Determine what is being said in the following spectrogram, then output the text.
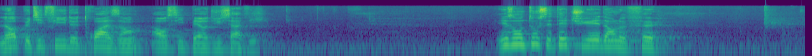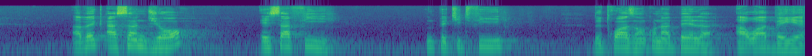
leur petite fille de 3 ans a aussi perdu sa vie. Ils ont tous été tués dans le feu. Avec Hassan Dior et sa fille, une petite fille de 3 ans qu'on appelle Awa Beye.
